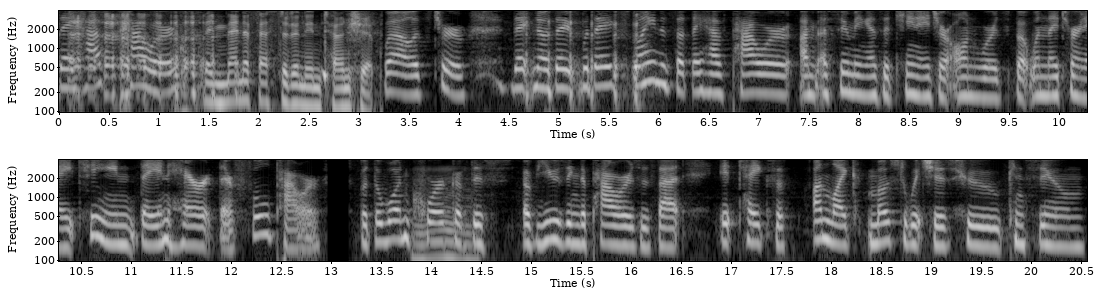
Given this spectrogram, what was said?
they have power. They manifested an internship. Well, it's true. They no, they what they explain is that they have power. I'm assuming as a teenager onwards, but when they turn 18, they inherit their full power. But the one quirk of mm. this of using the powers is that it takes a unlike most witches who consume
